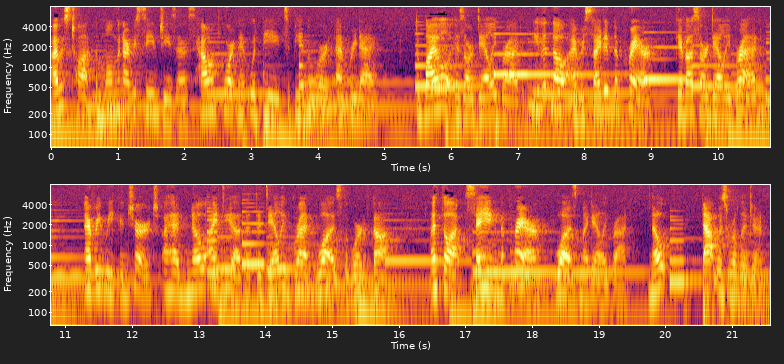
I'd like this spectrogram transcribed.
I was taught the moment I received Jesus how important it would be to be in the Word every day. The Bible is our daily bread. Even though I recited the prayer, Give us our daily bread, every week in church, I had no idea that the daily bread was the Word of God. I thought saying the prayer was my daily bread. Nope, that was religion,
